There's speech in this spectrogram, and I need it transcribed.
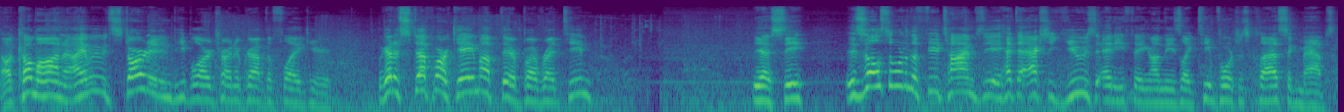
Oh, come on. I haven't even started and people are trying to grab the flag here. We got to step our game up there, but Red Team. Yeah, see? This is also one of the few times you had to actually use anything on these, like, Team Fortress Classic maps.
